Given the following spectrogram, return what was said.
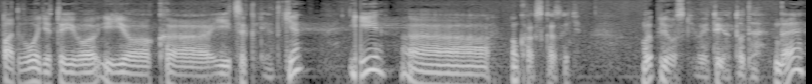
подводят его, ее к яйцеклетке и, ну как сказать, выплескивает ее туда, да,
